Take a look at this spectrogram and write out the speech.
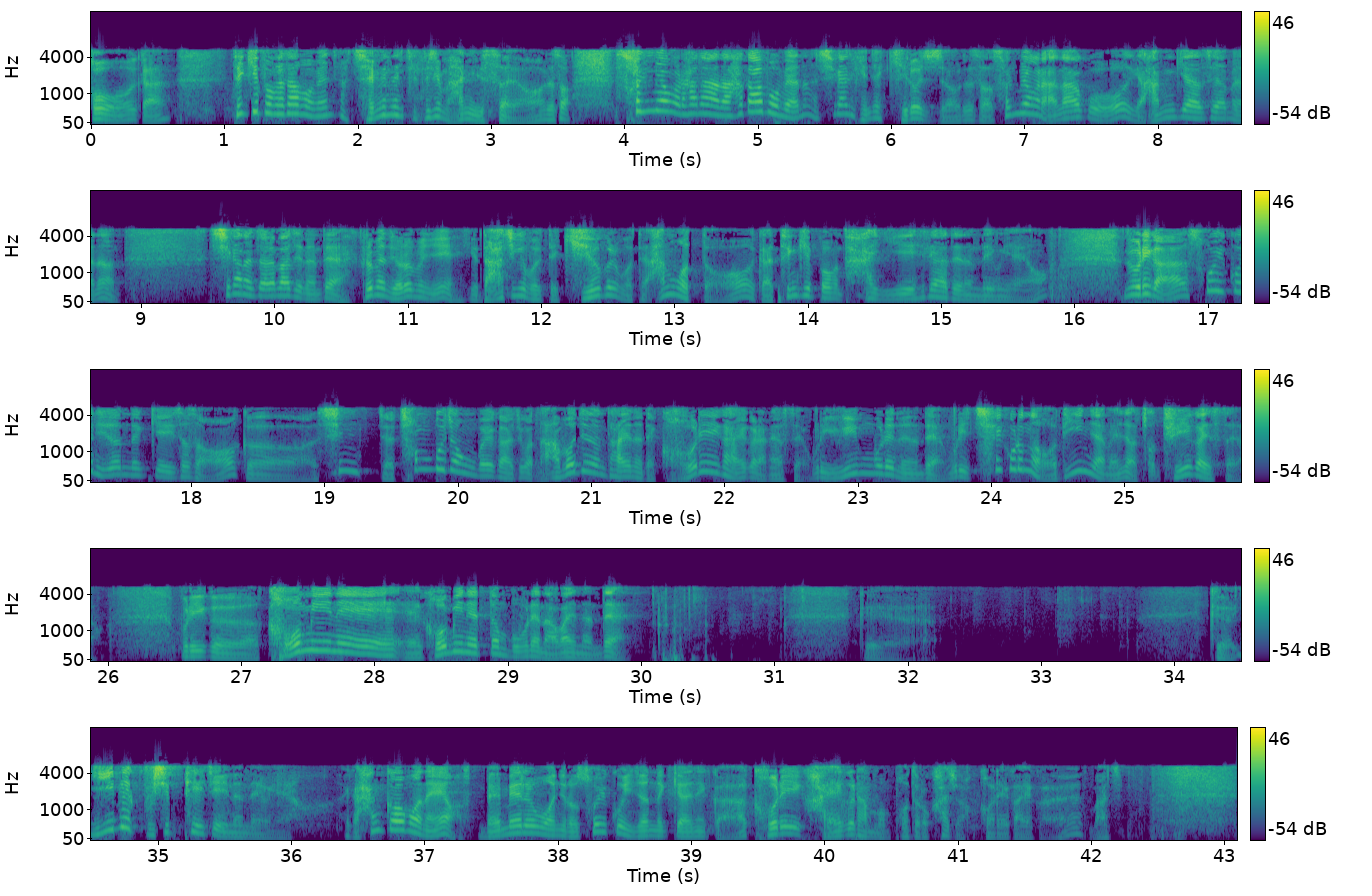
고, 그러니까 등기법 하다 보면 재밌는 일들이 많이 있어요. 그래서 설명을 하나하나 하다 보면 시간이 굉장히 길어지죠. 그래서 설명을 안 하고 암기하세요 하면은 시간은 짧아지는데 그러면 여러분이 나중에 볼 때 기억을 못해 아무것도 그러니까 등기법은 다 이해해야 되는 내용이에요. 우리가 소유권 이전 등기에 있어서 그 신, 첨부 정보해 가지고 나머지는 다 했는데 거래 가액을 안 했어요. 우리 유인물에 넣는데 우리 책으로는 어디 있냐면요. 저 뒤에가 있어요. 우리 그 거민에 거민했던 부분에 나와 있는데 그, 그 290페이지에 있는 내용이에요. 그러니까 한꺼번에요. 매매를 원인으로 소유권 이전 늦게 하니까 거래 가액을 한번 보도록 하죠. 거래 가액을. 맞습니다.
